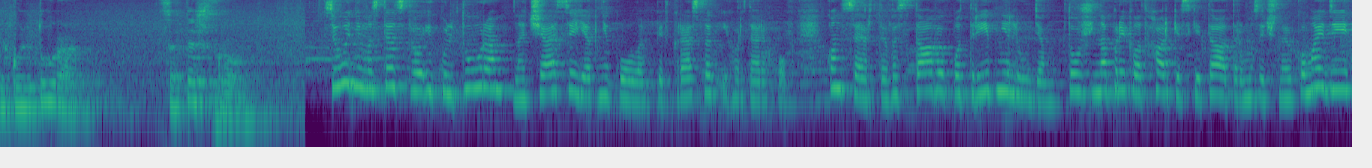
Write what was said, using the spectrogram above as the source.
і культура це теж фронт. Сьогодні мистецтво і культура на часі як ніколи, підкреслив Ігор Терехов. Концерти, вистави потрібні людям. Тож, наприклад, Харківський театр музичної комедії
